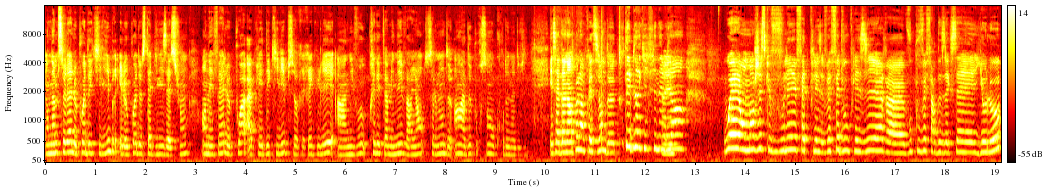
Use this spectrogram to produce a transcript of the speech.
On nomme cela le poids d'équilibre et le poids de stabilisation. En effet, le poids appelé d'équilibre serait régulé à un niveau prédéterminé variant seulement de 1 à 2% au cours de notre vie. Et ça donne un peu l'impression de tout est bien qui finit bien. Ouais, on mangeait ce que vous voulez, faites-vous plaisir, euh, vous pouvez faire des excès YOLO.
